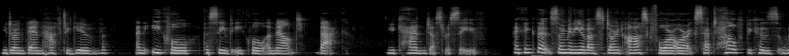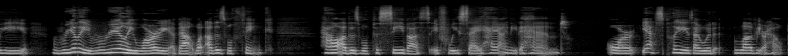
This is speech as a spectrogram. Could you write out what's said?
You don't then have to give an equal, perceived equal amount back. You can just receive. I think that so many of us don't ask for or accept help because we really, really worry about what others will think, how others will perceive us if we say, Hey, I need a hand, or Yes, please, I would love your help.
